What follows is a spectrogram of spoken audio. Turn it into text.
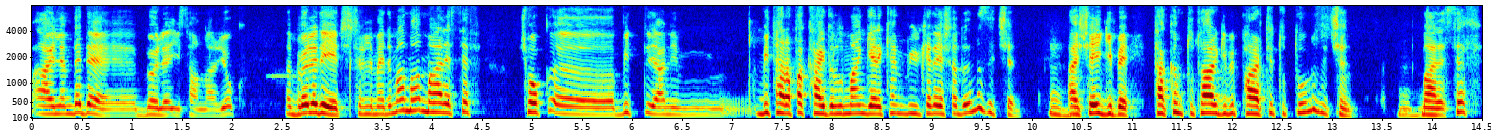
ailemde de böyle insanlar yok. Böyle de yetiştirilmedim ama maalesef çok e, bir yani bir tarafa kaydırılman gereken bir ülkede yaşadığımız için Hı hı. hani şey gibi takım tutar gibi parti tuttuğumuz için Hı hı. maalesef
